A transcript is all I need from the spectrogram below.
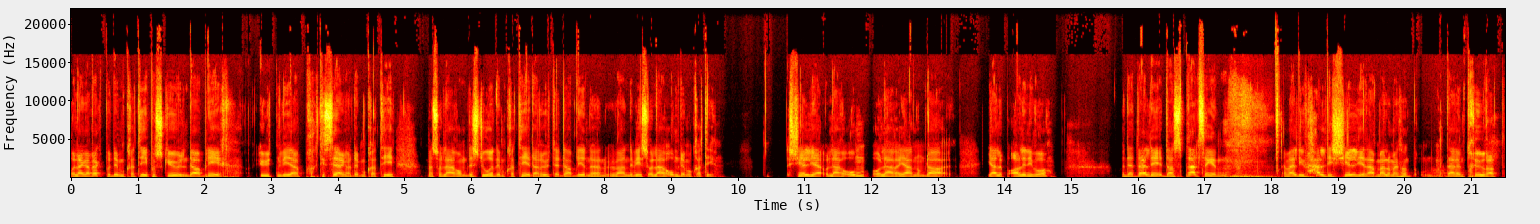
å legge vekt på demokrati på skolen, da blir uten videre praktisering av demokrati, mens å lære om det store demokratiet der ute, da blir det nødvendigvis å lære om demokrati. Skilje å lære om og lære gjennom, da gjelder på alle nivå. Men det, er et veldig, det har spredd seg en, en, veldig uheldig skilje der, mellom en sånn, der en tror at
